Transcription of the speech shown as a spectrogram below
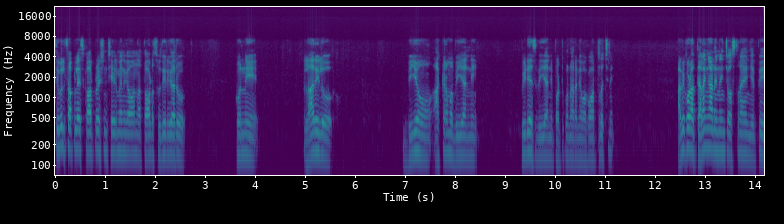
సివిల్ సప్లైస్ కార్పొరేషన్ చైర్మన్గా ఉన్న తోట సుధీర్ గారు కొన్ని లారీలు బియ్యం అక్రమ బియ్యాన్ని పీడిఎస్ బియ్యాన్ని పట్టుకున్నారని ఒక వార్తలు వచ్చినాయి. అవి కూడా తెలంగాణ నుంచి వస్తున్నాయని చెప్పి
